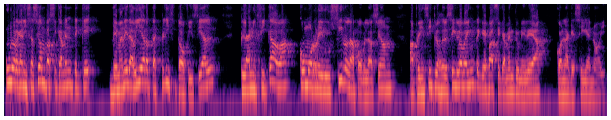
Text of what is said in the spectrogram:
una organización básicamente que de manera abierta, explícita, oficial, planificaba cómo reducir la población a principios del siglo XX, que es básicamente una idea con la que siguen hoy.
